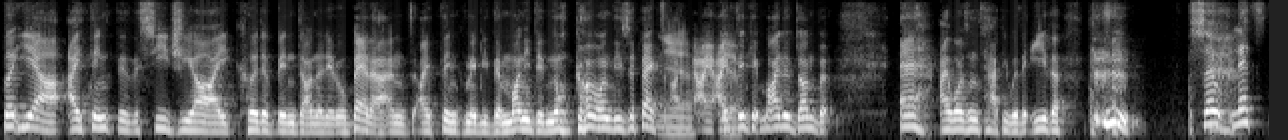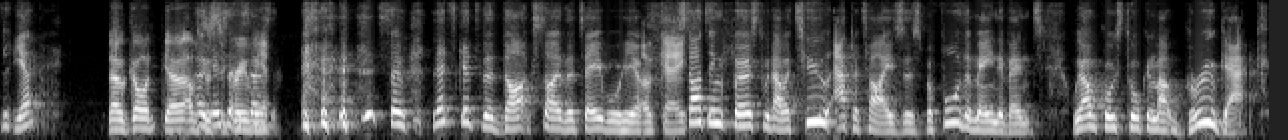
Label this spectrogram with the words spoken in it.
But yeah, I think that the CGI could have been done a little better. And I think maybe the money did not go on these effects. Yeah, I, I, I think it might have done, but eh, I wasn't happy with it either. so let's, yeah. No, go on. Yeah, I was okay, just agreeing so, with you. so let's get to the dark side of the table here. Okay. Starting first with our two appetizers before the main event. We are, of course, talking about Gruagach,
